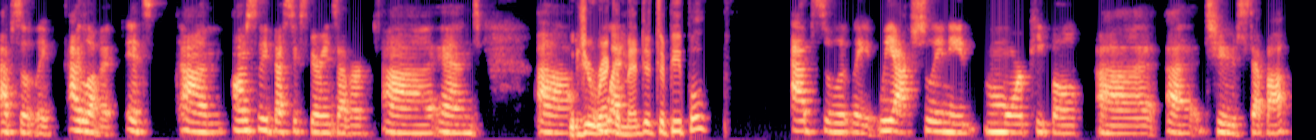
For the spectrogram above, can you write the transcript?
Absolutely, I love it. It's um, honestly best experience ever. Uh, and uh, would you recommend what, it to people? Absolutely we actually need more people uh, uh, to step up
